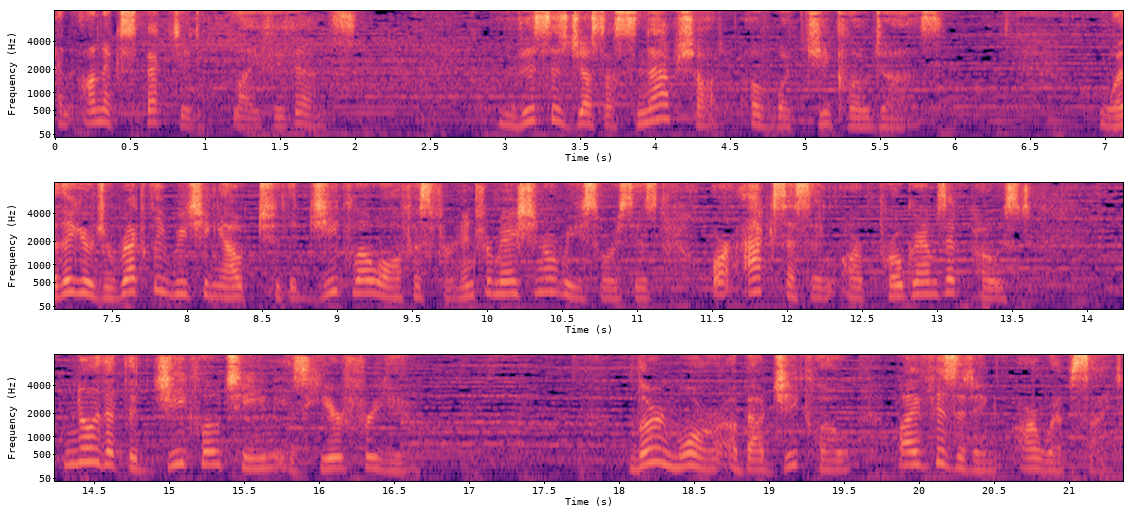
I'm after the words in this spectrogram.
and unexpected life events. This is just a snapshot of what GCLO does. Whether you're directly reaching out to the GCLO office for information or resources or accessing our programs at Post, know that the GCLO team is here for you. Learn more about GCLO by visiting our website.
